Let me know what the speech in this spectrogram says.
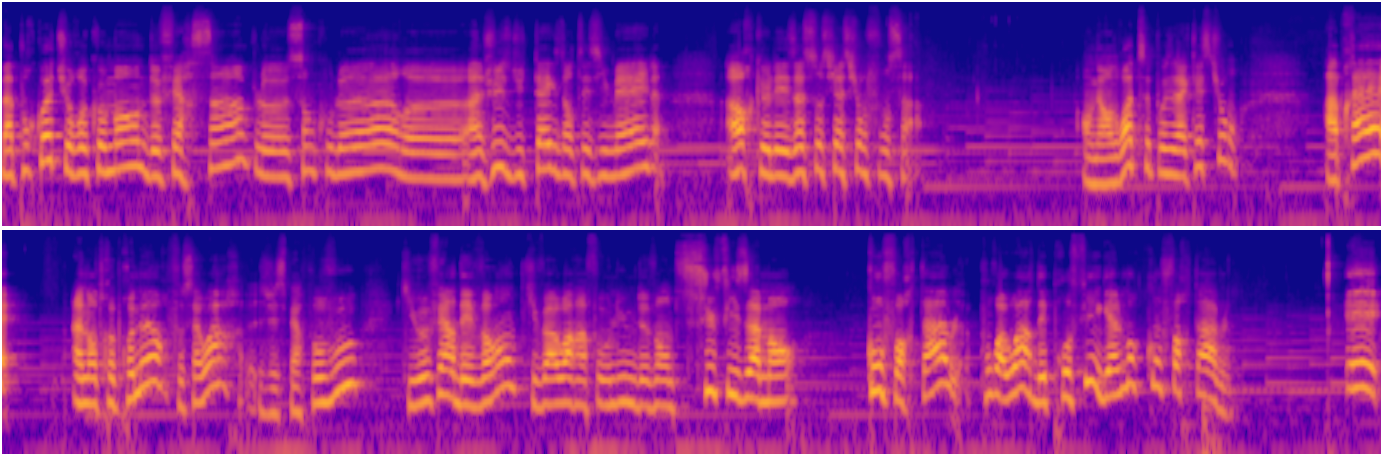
bah pourquoi tu recommandes de faire simple, sans couleur, euh, juste du texte dans tes emails? Alors que les associations font ça On est en droit de se poser la question. Après, un entrepreneur, faut savoir, j'espère pour vous, qui veut faire des ventes, qui veut avoir un volume de vente suffisamment confortable pour avoir des profits également confortables. Et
